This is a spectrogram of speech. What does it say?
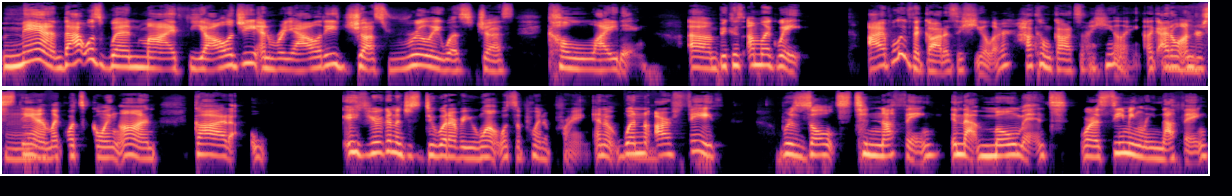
man, that was when my theology and reality just really was just colliding, um, because I'm like, wait. I believe that God is a healer. How come God's not healing? Like, I don't Mhm. understand, like, what's going on. God, if you're going to just do whatever you want, what's the point of praying? And when Mhm. our faith results to nothing in that moment, or seemingly nothing,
